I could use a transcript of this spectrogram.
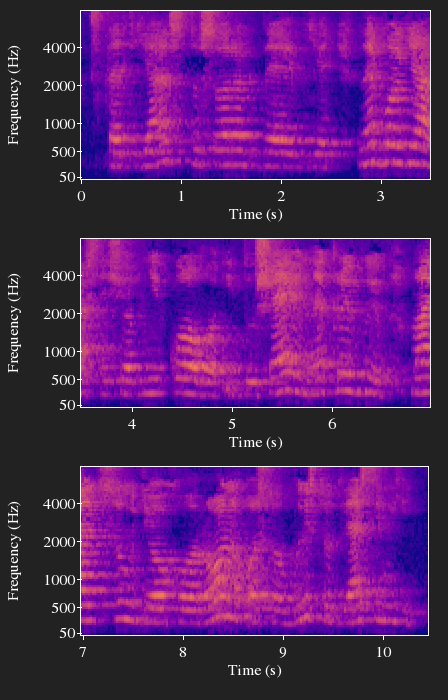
Стаття 149. Не боявся, щоб нікого і душею не кривив. Мають судді охорону особисто для сім'ї.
